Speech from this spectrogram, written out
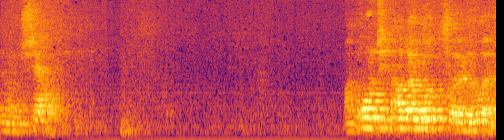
in onsself het alle hoop verloor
